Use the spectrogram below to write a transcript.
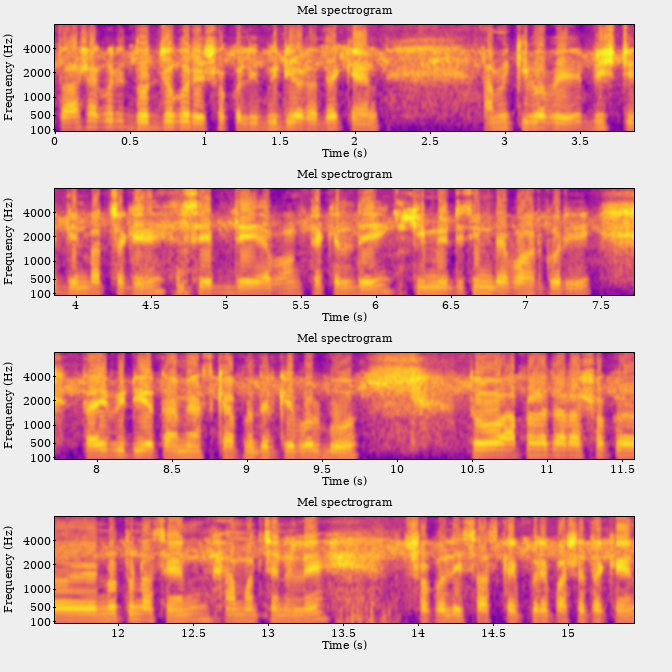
তো আশা করি ধৈর্য করে সকলে ভিডিওটা দেখেন। আমি কীভাবে বৃষ্টির দিন বাচ্চাকে সেফ দিই এবং ট্যাকেল দিই, কি মেডিসিন ব্যবহার করি, তাই ভিডিওতে আমি আজকে আপনাদেরকে বলব। তো আপনারা যারা সক নতুন আছেন আমার চ্যানেলে, সকলেই সাবস্ক্রাইব করে পাশে থাকেন।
